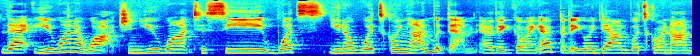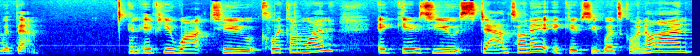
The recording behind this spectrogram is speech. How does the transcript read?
that you want to watch and you want to see what's, you know, what's going on with them. Are they going up? Are they going down? What's going on with them? And if you want to click on one, it gives you stats on it. It gives you what's going on.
